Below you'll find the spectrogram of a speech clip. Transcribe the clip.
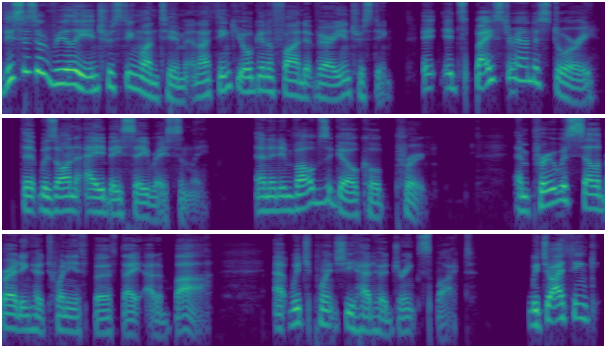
This is a really interesting one, Tim, and I think you're going to find it very interesting. It, it's based around a story that was on ABC recently, and it involves a girl called Prue. And Prue was celebrating her 20th birthday at a bar, at which point she had her drink spiked, which I think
